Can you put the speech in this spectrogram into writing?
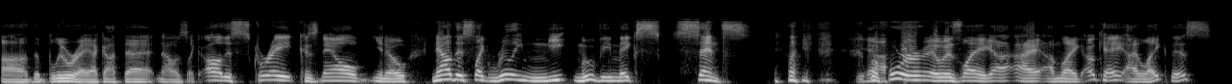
uh the Blu-ray, I got that and I was like, "Oh, this is great cuz now, you know, now this like really neat movie makes sense." like before it was like I, I I'm like, "Okay, I like this.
